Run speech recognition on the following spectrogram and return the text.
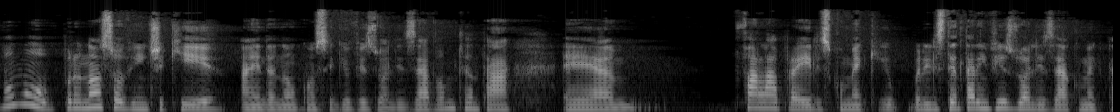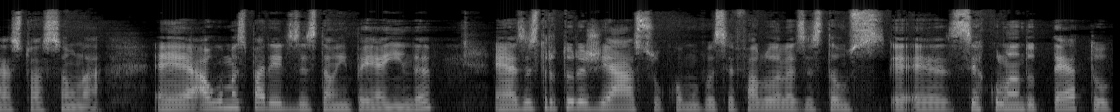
vamos para o nosso ouvinte que ainda não conseguiu visualizar, vamos tentar é, falar para eles como é que, para eles tentarem visualizar como é que está a situação lá. É, algumas paredes estão em pé ainda, é, as estruturas de aço, como você falou, elas estão é, é, circulando o teto,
